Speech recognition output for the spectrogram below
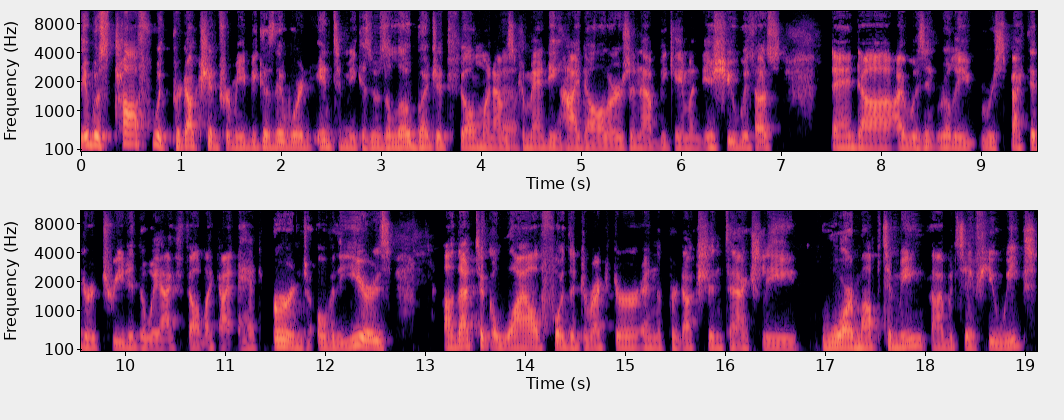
it was tough with production for me because they weren't into me because it was a low budget film when I was Yeah. commanding high dollars and that became an issue with us. And uh, I wasn't really respected or treated the way I felt like I had earned over the years. Uh, that took a while for the director and the production to actually warm up to me. I would say a few weeks.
